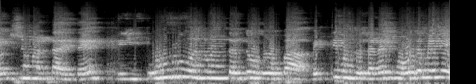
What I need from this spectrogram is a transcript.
ಯೋಚನೆ ಮಾಡ್ತಾ ಇದ್ದೆ, ಈ ಊರು ಅನ್ನುವಂಥದ್ದು ಒಬ್ಬ ವ್ಯಕ್ತಿ ಒಂದು ಲೆವೆಲ್ ಹೋದ ಮೇಲೆ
